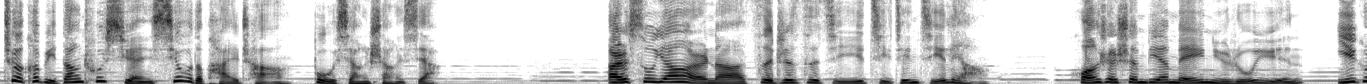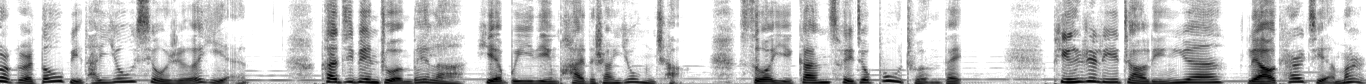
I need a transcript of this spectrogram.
这可比当初选秀的排场不相上下。而苏央儿呢，自知自己几斤几两，皇上身边美女如云，一个个都比她优秀惹眼。他即便准备了，也不一定派得上用场，所以干脆就不准备。平日里找凌渊聊天解闷儿，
